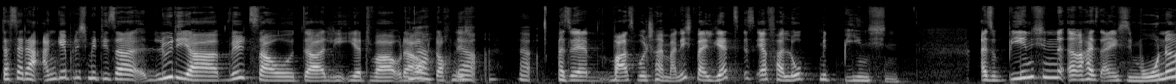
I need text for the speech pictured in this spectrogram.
dass er da angeblich mit dieser Lydia Wildsau da liiert war oder ja, auch doch nicht. Also er war es wohl scheinbar nicht, weil jetzt ist er verlobt mit Bienchen. Also Bienchen äh, heißt eigentlich Simone,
